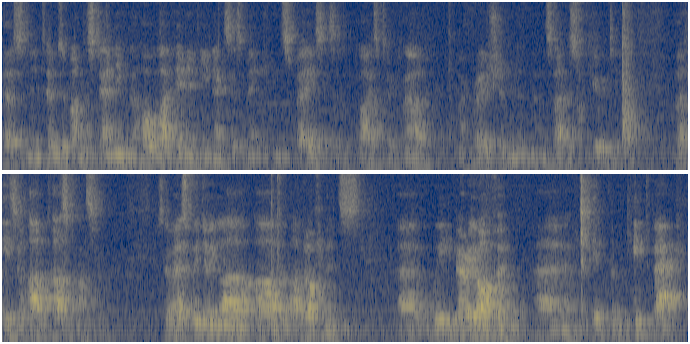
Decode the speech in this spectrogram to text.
person in terms of understanding the whole identity and access management space as it applies to cloud migration and, and cybersecurity. But he's a hard taskmaster. So as we're doing our, our, our documents, uh, we very often uh, get them kicked back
